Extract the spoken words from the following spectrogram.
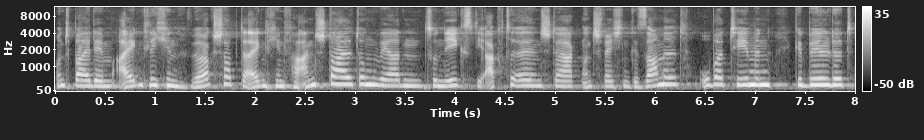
Und bei dem eigentlichen Workshop, der eigentlichen Veranstaltung werden zunächst die aktuellen Stärken und Schwächen gesammelt, Oberthemen gebildet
